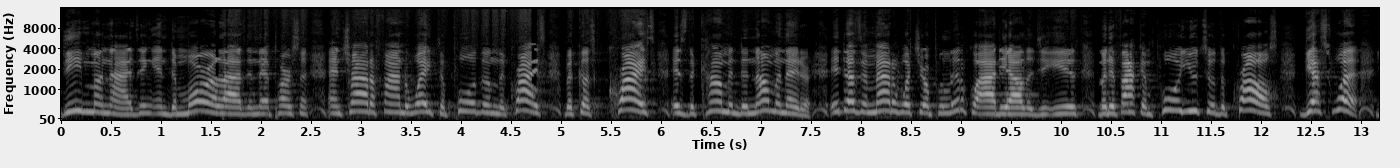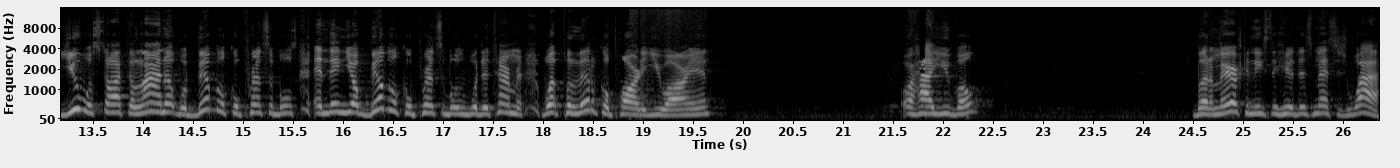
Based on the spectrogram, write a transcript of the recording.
demonizing and demoralizing that person and try to find a way to pull them to Christ because Christ is the common denominator. It doesn't matter what your political ideology is, but if I can pull you to the cross, guess what? You will start to line up with biblical principles, and then your biblical principles will determine what political party you are in or how you vote. But America needs to hear this message. Why?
